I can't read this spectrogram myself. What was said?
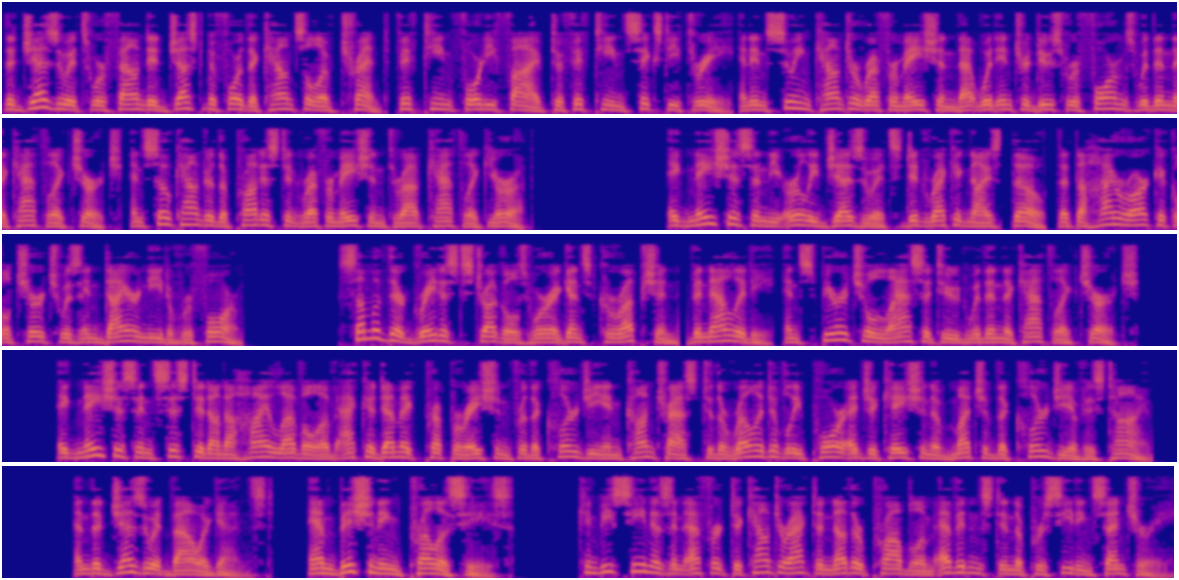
the Jesuits were founded just before the Council of Trent 1545 and ensuing Counter-Reformation that would introduce reforms within the Catholic Church, and so counter the Protestant Reformation throughout Catholic Europe. Ignatius and the early Jesuits did recognize, though, that the hierarchical church was in dire need of reform. Some of their greatest struggles were against corruption, venality, and spiritual lassitude within the Catholic Church. Ignatius insisted on a high level of academic preparation for the clergy in contrast to the relatively poor education of much of the clergy of his time. And the Jesuit vow against ambitioning prelacies can be seen as an effort to counteract another problem evidenced in the preceding century.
